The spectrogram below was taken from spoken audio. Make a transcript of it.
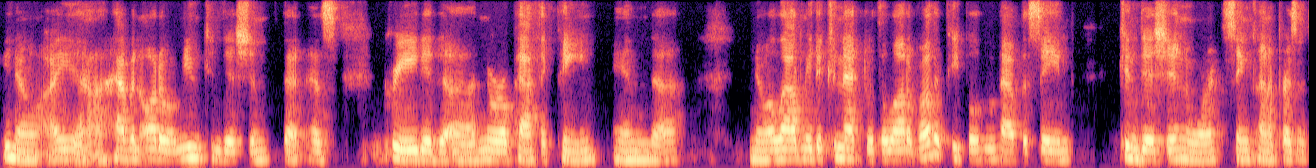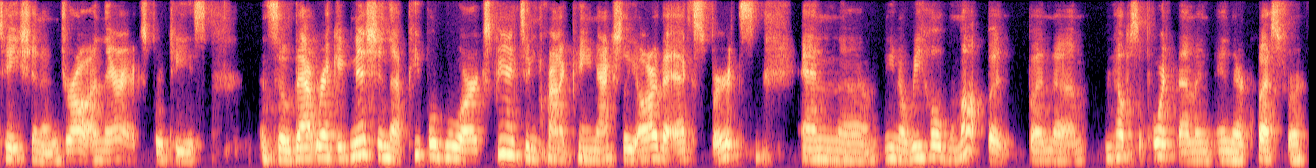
you know, I uh, have an autoimmune condition that has created uh, neuropathic pain and, uh, you know, allowed me to connect with a lot of other people who have the same condition or same kind of presentation and draw on their expertise. And so that recognition that people who are experiencing chronic pain actually are the experts, and uh, you know we hold them up, but but um, we help support them in, in their quest for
